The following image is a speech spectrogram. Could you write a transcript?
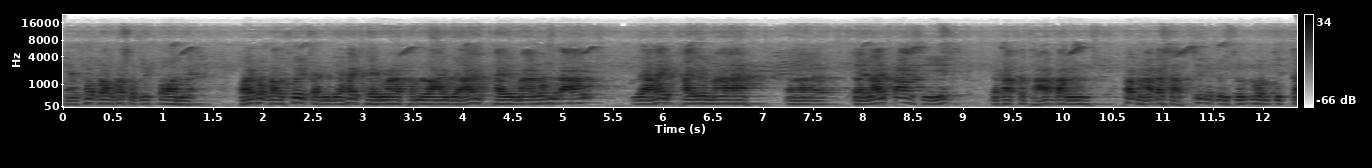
แห่งพวกเราพระสงฆ์นิกรเนี่ย ขอให้พวกเราช่วยกัน อย่าให้ใครมาทำลาย อย่าให้ใครมาล้มล้าง อย่าให้ใครมาใส่ร้ายป้ายสีนะครับสถาบันพระมหากษัตริย์ซึ่งเป็นศูนย์รวมจิตใจ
